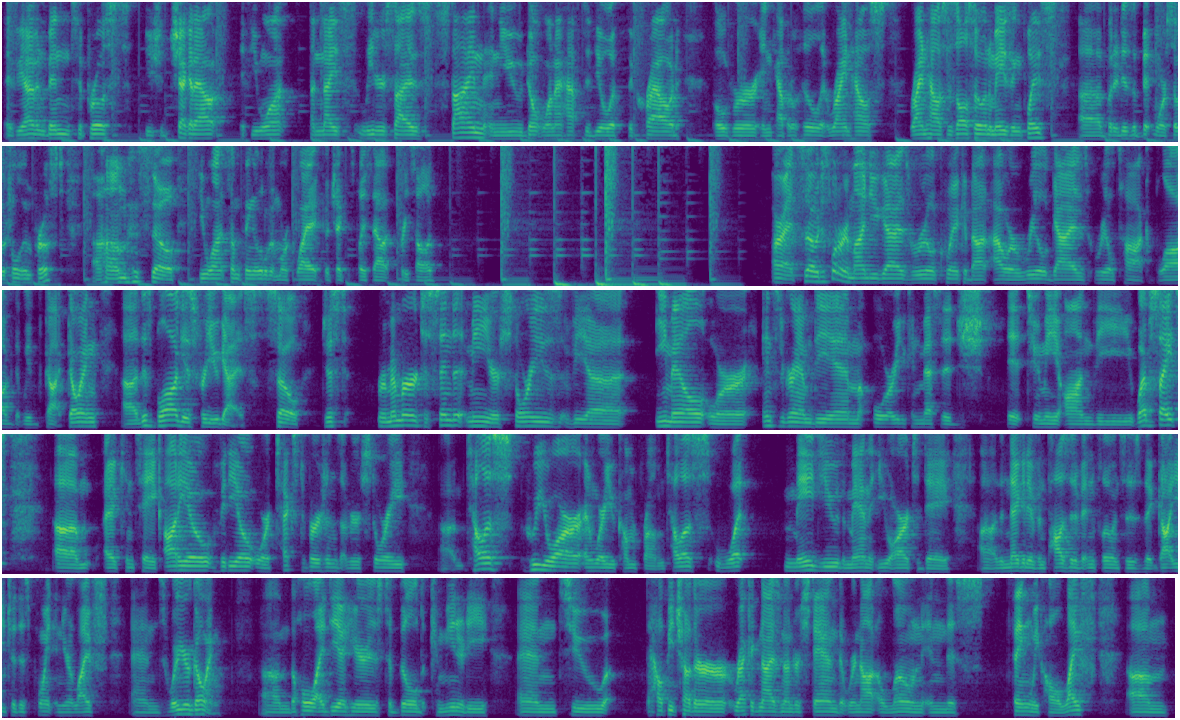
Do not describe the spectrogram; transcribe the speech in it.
If you haven't been to Prost, you should check it out. If you want a nice liter sized Stein and you don't want to have to deal with the crowd over in Capitol Hill at Rhein Haus, Rhein Haus is also an amazing place uh, but it is a bit more social than Prost. Um, so if you want something a little bit more quiet, go check this place out. Pretty solid. All right, so just want to remind you guys real quick about our Real Guys Real Talk blog that we've got going. Uh, this blog is for you guys. So just remember to send me your stories via email or Instagram DM, or you can message it to me on the website. Um, I can take audio, video, or text versions of your story. Um, tell us who you are and where you come from. Tell us what made you the man that you are today, uh, the negative and positive influences that got you to this point in your life, and where you're going. Um, the whole idea here is to build community and to help each other recognize and understand that we're not alone in this thing we call life. Um,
